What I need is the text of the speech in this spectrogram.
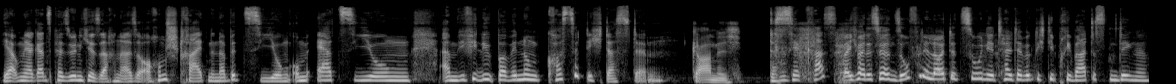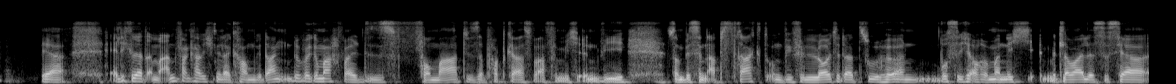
ja um ja ganz persönliche Sachen, also auch um Streiten in der Beziehung, um Erziehung. Ähm, wie viel Überwindung kostet dich das denn? Gar nicht. Das ist ja krass, weil ich meine, es hören so viele Leute zu und ihr teilt ja wirklich die privatesten Dinge. Ja, ehrlich gesagt, am Anfang habe ich mir da kaum Gedanken drüber gemacht, weil dieses Format, dieser Podcast war für mich irgendwie so ein bisschen abstrakt und wie viele Leute dazu hören, wusste ich auch immer nicht. Mittlerweile ist es ja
